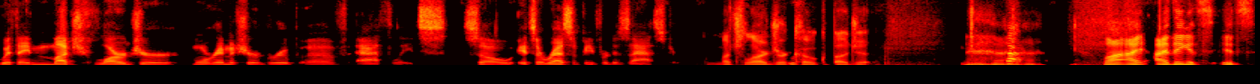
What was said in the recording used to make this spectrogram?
with a much larger, more immature group of athletes. So it's a recipe for disaster. Much larger Coke budget. well, I, I think it's it's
